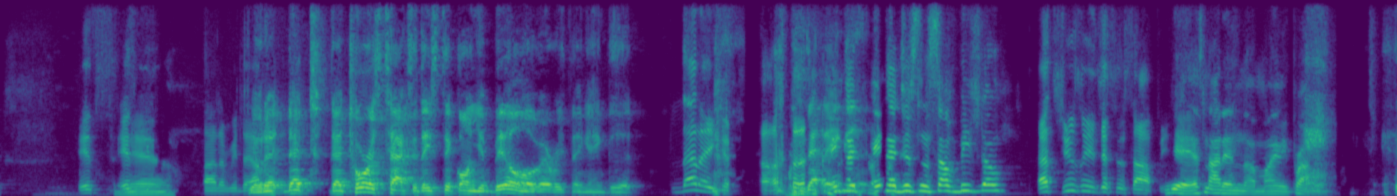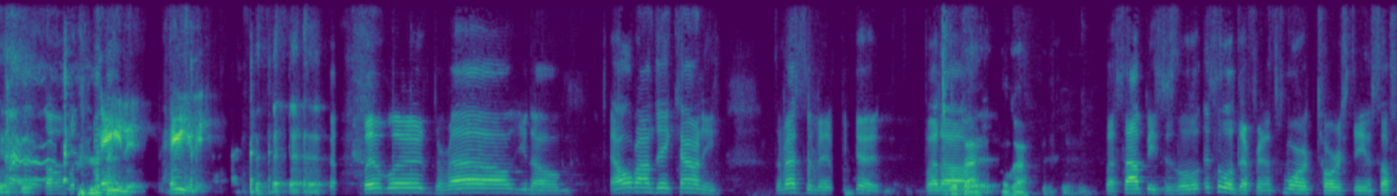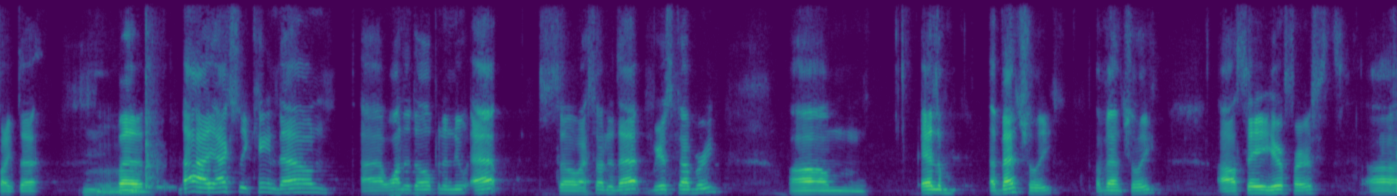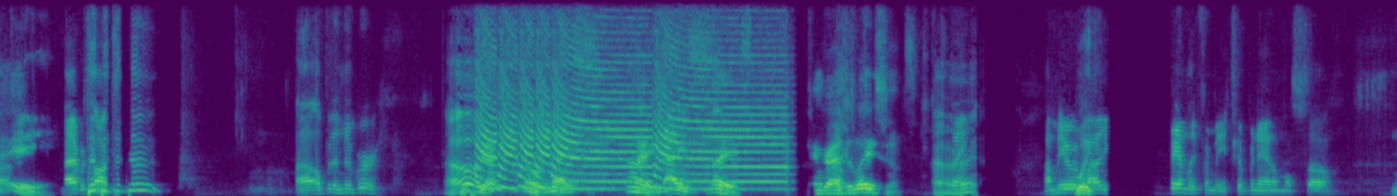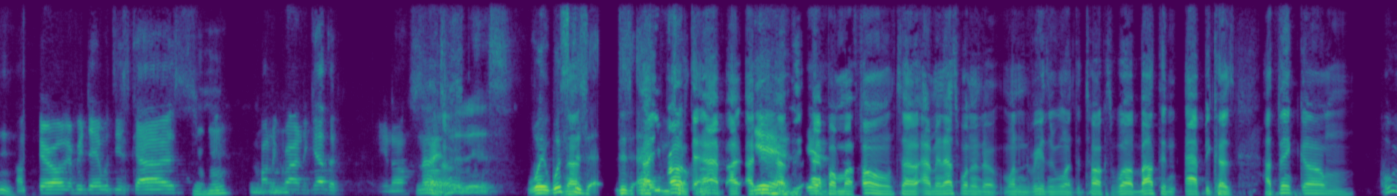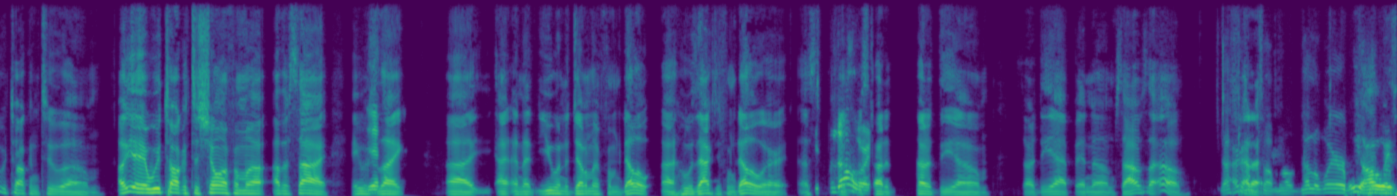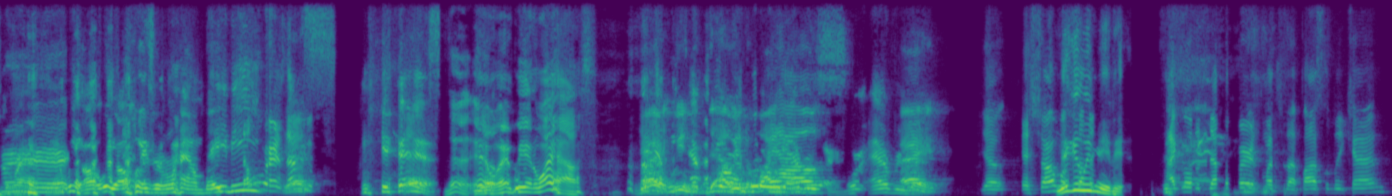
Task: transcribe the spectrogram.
It's it's yeah. hot every day. Yo, that that that tourist tax that they stick on your bill of everything ain't good. that ain't good. Uh, That Ain't ain't that, ain't that just in South Beach though? that's usually just in South Beach. Yeah, it's not in uh, Miami proper. So, what's- hate it, hate it. Wynwood, Doral, you know, all around Dade County. The rest of it, we good. But um, Okay. Okay. but South Beach is a little, it's a little different. It's more touristy and stuff like that. Mhm. But nah, I actually came down. I wanted to open a new app, so I started that Beerscovery. Um, and eventually, eventually, I'll say it here first. Uh, Hey. I ever talked, Right. uh, open a new brewery. oh, okay. oh, Nice. nice, nice. Nice. Congratulations. All Thank right. I'm here with Wait. my family for me, tripping animals. So Mm. I'm here every day with these guys Mm-hmm. on the grind together. You know, so, Nice. It is. Wait, what's Now- this? This app you you brought up the about? app. I, I do have the yeah. app on my phone, so I mean that's one of the one of the reasons we wanted to talk as well about the app because I think um we were talking to um oh yeah we were talking to Sean from uh, other side. He was Yeah. like uh and uh, you and the gentleman from Delaware uh, who was actually from Delaware uh, from Delaware. started started the um started the app and um so I was like oh That's I what I'm gotta- talking about. Delaware. We always around. man. We, al- we always around, baby. Delaware. Yes. Yeah. yes. yeah yeah we- we in the White House. Yeah, Right, we in the- we we in the White House. everywhere. We're everywhere. Right. Yo, if Sean Nigga, we something- made it. I go to Delaware as much as I possibly can.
